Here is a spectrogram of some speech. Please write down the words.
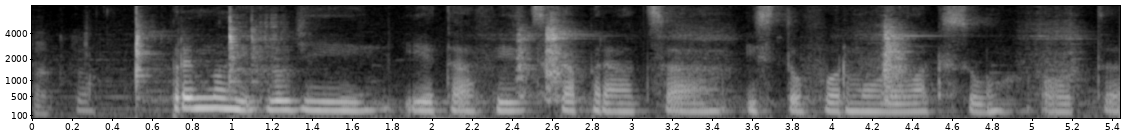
Takto? Pre mnohých ľudí je tá fyzická práca istou formou relaxu od uh,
